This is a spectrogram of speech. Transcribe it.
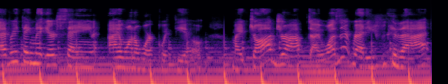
everything that you're saying. I want to work with you. My jaw dropped. I wasn't ready for that.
